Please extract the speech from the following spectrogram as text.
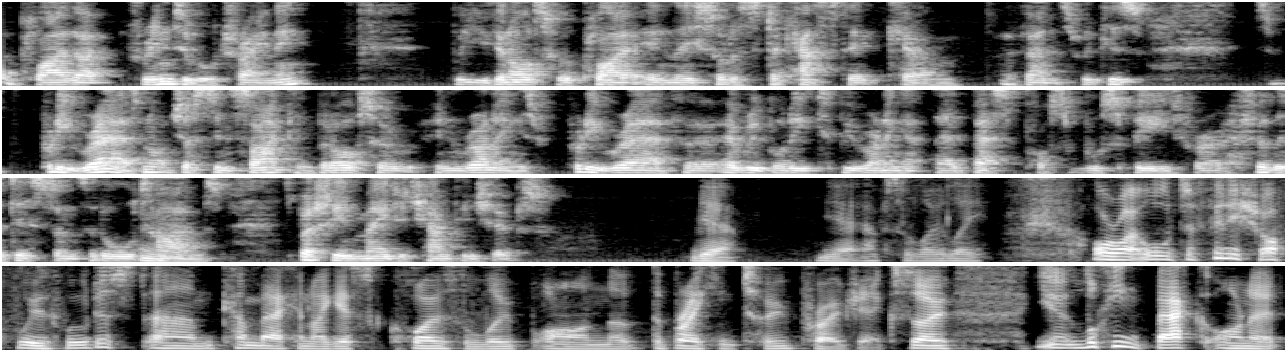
apply that for interval training but you can also apply it in these sort of stochastic um, events because it's pretty rare. It's not just in cycling, but also in running. It's pretty rare for everybody to be running at their best possible speed for for the distance at all mm. times, especially in major championships. Yeah, yeah, absolutely. All right. Well, to finish off with, we'll just um, come back and I guess close the loop on the, the Breaking Two project. So, you know, looking back on it,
